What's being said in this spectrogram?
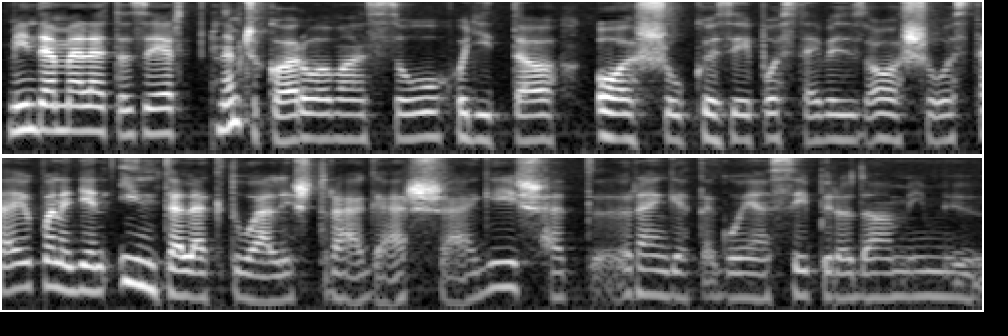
Minden mellett azért nem csak arról van szó, hogy itt a alsó középosztály, vagy az alsó osztályok van egy ilyen intellektuális trágárság is, hát rengeteg olyan szépirodalmi mű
